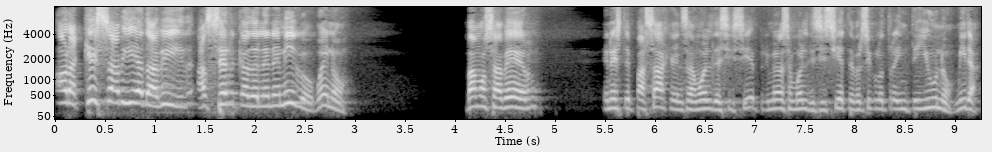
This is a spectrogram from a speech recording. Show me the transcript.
Ahora, ¿qué sabía David acerca del enemigo? Bueno, vamos a ver en este pasaje en Samuel 17, 1 Samuel 17, versículo 31. Mira,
